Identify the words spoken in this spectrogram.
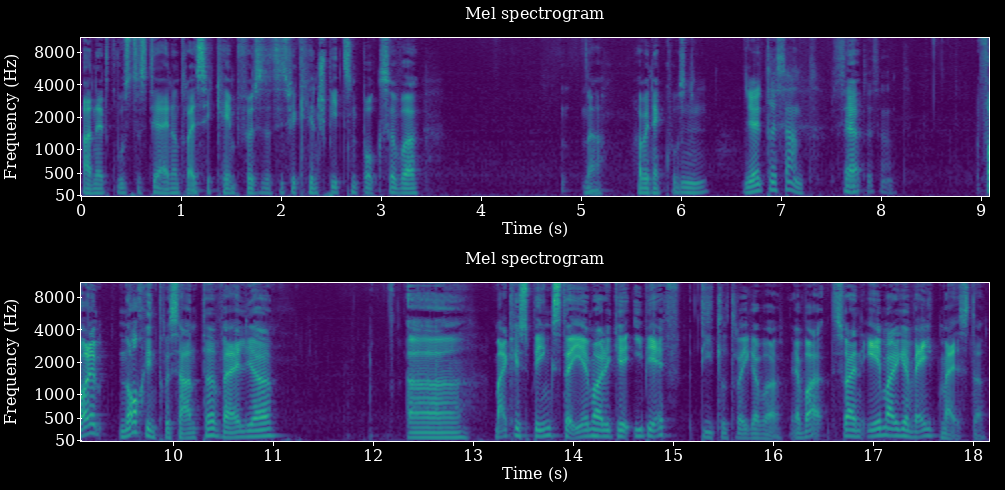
auch nicht gewusst, dass der 31 Kämpfer, also dass das wirklich ein Spitzenboxer war na, habe ich nicht gewusst. Mhm. Ja, interessant. Sehr ja. interessant. Vor allem noch interessanter, weil ja äh, Michael Spinks der ehemalige IBF-Titelträger war. Er war, das war ein ehemaliger Weltmeister.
